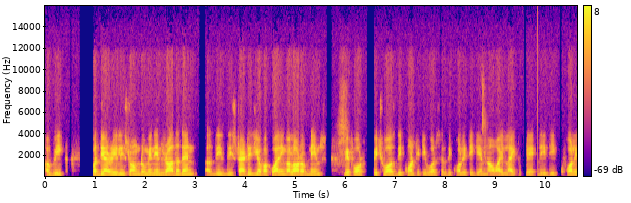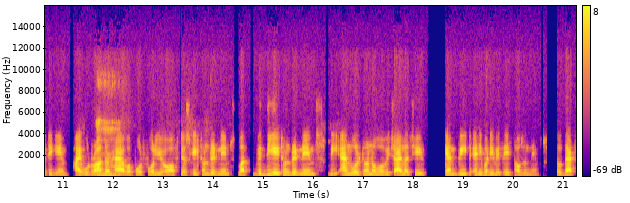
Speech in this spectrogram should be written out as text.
a week but they are really strong domain names rather than uh, the the strategy of acquiring a lot of names before which was the quantity versus the quality game. Now i like to play the the quality game. I would rather Mm, have a portfolio of just 800 names but with the 800 names the annual turnover which i'll achieve can beat anybody with 8000 names. So that's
